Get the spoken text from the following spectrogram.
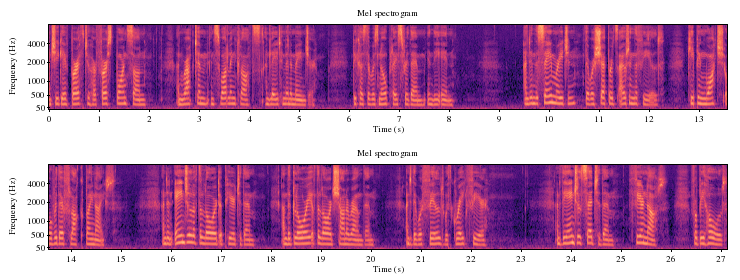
and she gave birth to her firstborn son, and wrapped him in swaddling cloths, and laid him in a manger, because there was no place for them in the inn. And in the same region there were shepherds out in the field, keeping watch over their flock by night. And an angel of the Lord appeared to them, and the glory of the Lord shone around them, and they were filled with great fear. And the angel said to them, Fear not, for behold,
